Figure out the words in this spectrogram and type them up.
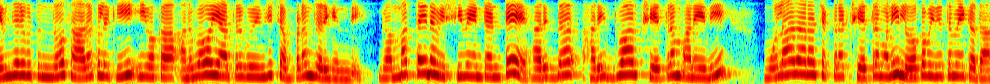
ఏం జరుగుతుందో సాధకులకి ఈ ఒక అనుభవ యాత్ర గురించి చెప్పడం జరిగింది. గమ్మత్తైన విషయం ఏంటంటే హరిద్వార్ హరిద్వార్ క్షేత్రం అనేది మూలాధార చక్ర క్షేత్రం అని లోక విదితమే కదా.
